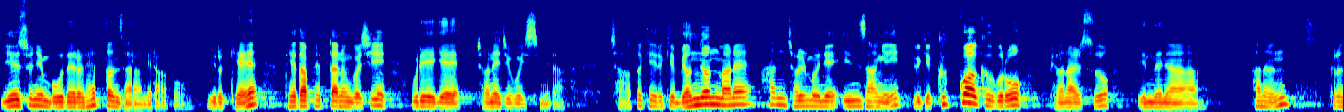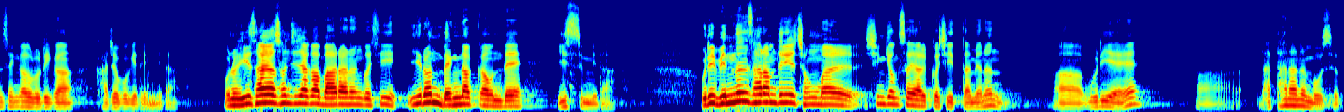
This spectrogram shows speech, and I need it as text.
예수님 모델을 했던 사람이라고 이렇게 대답했다는 것이 우리에게 전해지고 있습니다. 자, 어떻게 이렇게 몇 년 만에 한 젊은이의 인상이 이렇게 극과 극으로 변할 수 있느냐 하는 그런 생각을 우리가 가져보게 됩니다. 오늘 이사야 선지자가 말하는 것이 이런 맥락 가운데 있습니다. 우리 믿는 사람들이 정말 신경 써야 할 것이 있다면은 아, 우리의 아, 나타나는 모습,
